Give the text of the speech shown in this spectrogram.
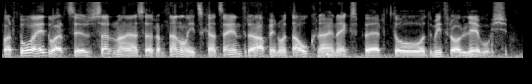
par to Edvards ir sarunājās ar analītiskā centra apvienotā Ukraina ekspertu Dmitro Ļevušu.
